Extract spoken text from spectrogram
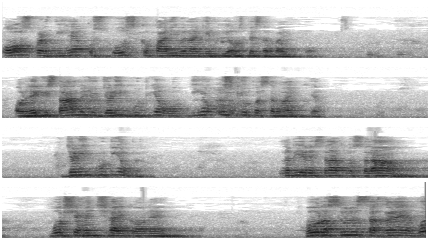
ओस पड़ती है उस ओस को पानी बना के पिया उस पर सर्वाइव किया और रेगिस्तान में जो जड़ी बूटियाँ होती हैं उसके ऊपर सर्वाइव किया जड़ी बूटियों पर नबी सलाम वो शहनशाह कौन है? वो रसूल सखैन वो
